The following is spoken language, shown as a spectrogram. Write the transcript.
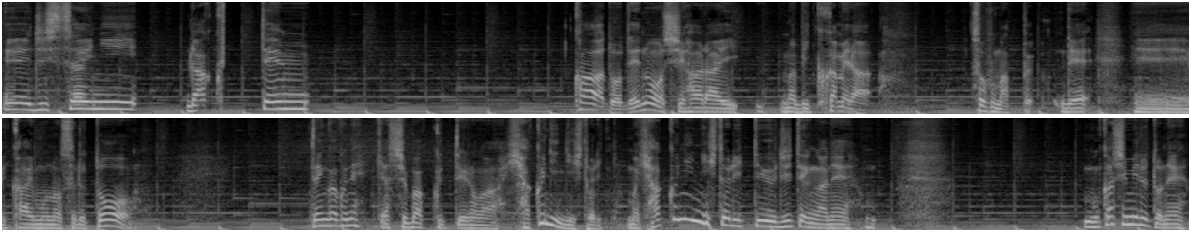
えー、実際に楽天カードでの支払い、まあ、ビッグカメラソフマップで、えー、買い物すると全額ねキャッシュバックっていうのが100人に1人、まあ、100人に1人っていう時点がね昔見るとね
